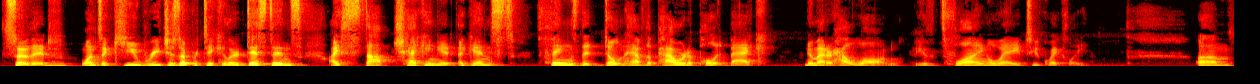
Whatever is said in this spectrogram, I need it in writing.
So that Mhm. once a cube reaches a particular distance, I stop checking it against things that don't have the power to pull it back no matter how long because it's flying away too quickly. Um,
